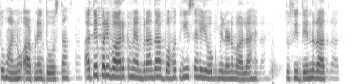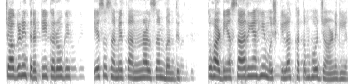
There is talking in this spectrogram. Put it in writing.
ਤੁਹਾਨੂੰ ਆਪਣੇ ਦੋਸਤਾਂ ਅਤੇ ਪਰਿਵਾਰਕ ਮੈਂਬਰਾਂ ਦਾ ਬਹੁਤ ਹੀ ਸਹਿਯੋਗ ਮਿਲਣ ਵਾਲਾ ਹੈ। ਤੁਸੀਂ ਦਿਨ ਰਾਤ ਚੌਗਣੀ ਤਰੱਕੀ ਕਰੋਗੇ, ਇਸ ਸਮੇਂ ਧਨ ਨਾਲ ਸੰਬੰਧਿਤ ਤੁਹਾਡੀਆਂ ਸਾਰੀਆਂ ਹੀ ਮੁਸ਼ਕਿਲਾਂ ਖਤਮ ਹੋ ਜਾਣਗੀਆਂ।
